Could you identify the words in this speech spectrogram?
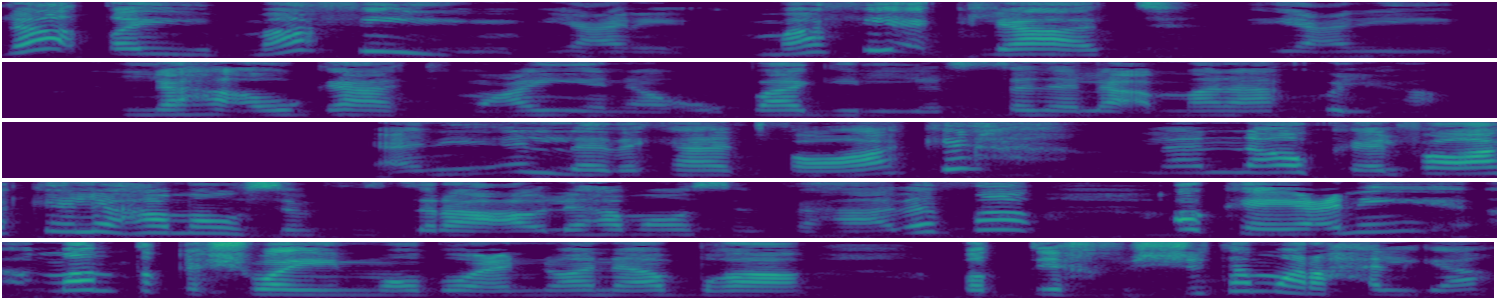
لا طيب ما في يعني ما في أكلات يعني لها أوقات معينة وباقي السنة لا ما ناكلها. يعني إلا إذا كانت فواكه لأن okay الفواكه لها موسم في الزراعة ولها موسم في هذا فا okay يعني منطقي شوي الموضوع إنه أنا أبغى بطيخ في الشتاء ما راح ألقاه.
